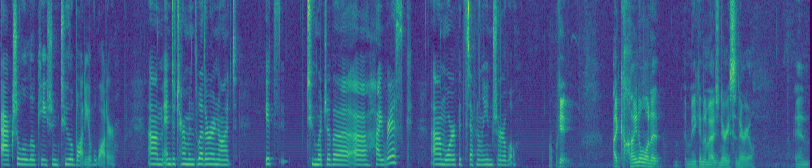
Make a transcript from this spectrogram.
actual location to a body of water, um, and determines whether or not it's too much of a, a high risk, um, or if it's definitely insurable. Okay, I kind of want to make an imaginary scenario, and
